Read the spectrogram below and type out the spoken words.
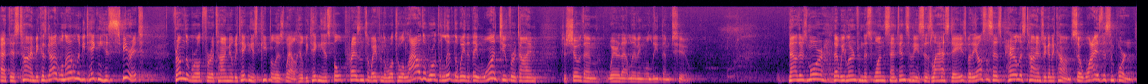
at this time, because God will not only be taking his spirit from the world for a time, he'll be taking his people as well. He'll be taking his full presence away from the world to allow the world to live the way that they want to for a time to show them where that living will lead them to. Now, there's more that we learn from this one sentence. He says last days, but he also says perilous times are going to come. So, why is this important?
